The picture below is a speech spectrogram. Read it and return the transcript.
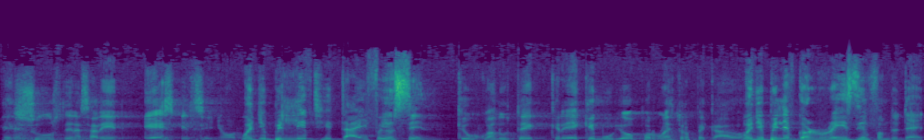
Jesús de Nazaret es el Señor. when you believed he died for your sin, Que cuando usted cree que murió por nuestros pecados, when you believe God raised him from the dead,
